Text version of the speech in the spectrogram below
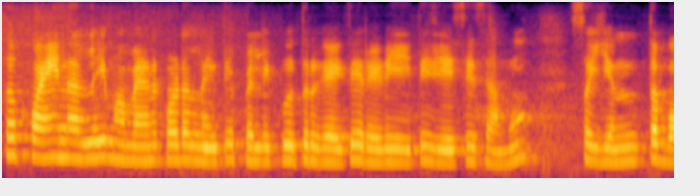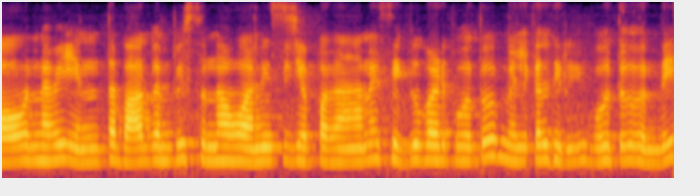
సో ఫైనల్లీ మా మేనకోడల్ని అయితే పెళ్ళి కూతురుగా అయితే రెడీ అయితే చేసేసాము. సో ఎంత బాగున్నవి ఎంత బాగా కనిపిస్తున్నావు అనేసి చెప్పగానే సిగ్గుపడిపోతూ మెలికలు తిరిగిపోతూ ఉంది.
